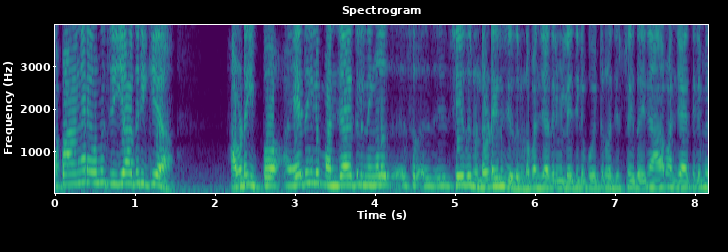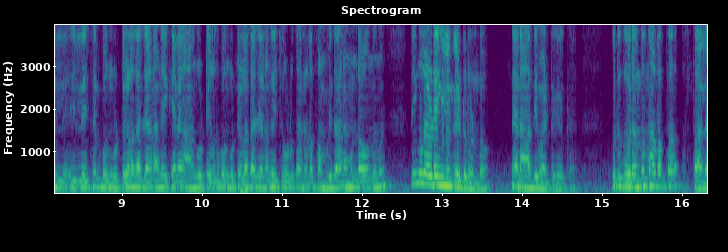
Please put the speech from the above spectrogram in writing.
അപ്പൊ അങ്ങനെ ഒന്നും ചെയ്യാതിരിക്കുക. അവിടെ ഇപ്പോ ഏതെങ്കിലും പഞ്ചായത്തിൽ നിങ്ങൾ ചെയ്തിട്ടുണ്ട്? എവിടെയെങ്കിലും ചെയ്തിട്ടുണ്ട്? പഞ്ചായത്തിൽ വില്ലേജിൽ പോയിട്ട് രജിസ്റ്റർ ചെയ്ത് കഴിഞ്ഞാൽ ആ പഞ്ചായത്തിലും വില്ലേജിലും പെൺകുട്ടികളെ കല്യാണം കഴിക്കാൻ ആൺകുട്ടികൾക്ക് പെൺകുട്ടികളെ കല്യാണം കഴിച്ചു കൊടുക്കാനുള്ള സംവിധാനം ഉണ്ടാവുന്നത് നിങ്ങൾ എവിടെയെങ്കിലും കേട്ടിട്ടുണ്ടോ? ഞാൻ ആദ്യമായിട്ട് കേൾക്കുക. ഒരു ദുരന്തം നടത്ത സ്ഥല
